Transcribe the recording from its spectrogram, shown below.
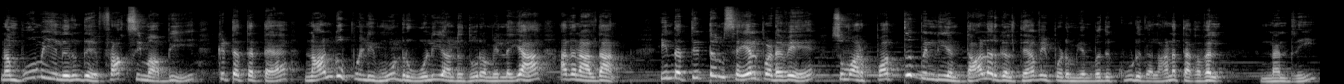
நம் பூமியிலிருந்து ஃப்ராக்சிமா பி கிட்டத்தட்ட நான்கு புள்ளி மூன்று ஒளியாண்டு தூரம் இல்லையா? அதனால்தான். இந்த திட்டம் செயல்படவே சுமார் பத்து பில்லியன் டாலர்கள் தேவைப்படும் என்பது கூடுதலான தகவல். நன்றி.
